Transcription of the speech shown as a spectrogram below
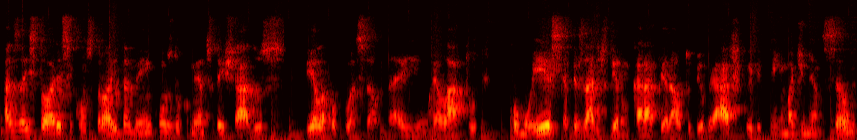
mas a história se constrói também com os documentos deixados pela população, né? E um relato como esse, apesar de ter um caráter autobiográfico, ele tem uma dimensão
